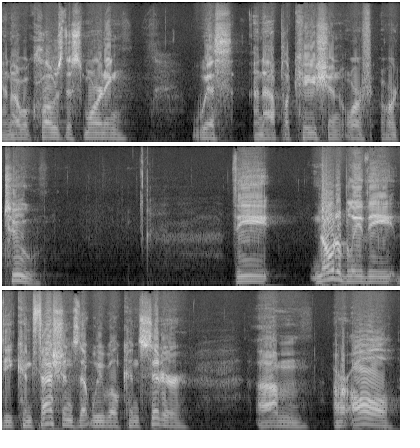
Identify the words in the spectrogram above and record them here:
And I will close this morning with an application or, or two. The Notably, the, the confessions that we will consider um, are all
